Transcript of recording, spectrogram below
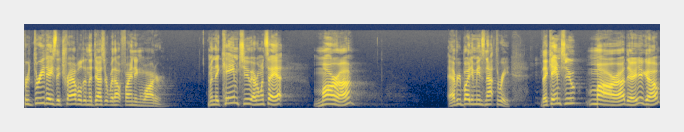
For three days they traveled in the desert without finding water. When they came to, everyone say it, Mara, everybody means not three. They came to Mara, there you go.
